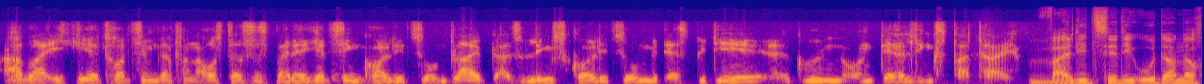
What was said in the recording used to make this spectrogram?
Aber ich gehe trotzdem davon aus, dass es bei der jetzigen Koalition bleibt, also Linkskoalition mit SPD, äh, Grünen und der Linkspartei. Weil die CDU dann noch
